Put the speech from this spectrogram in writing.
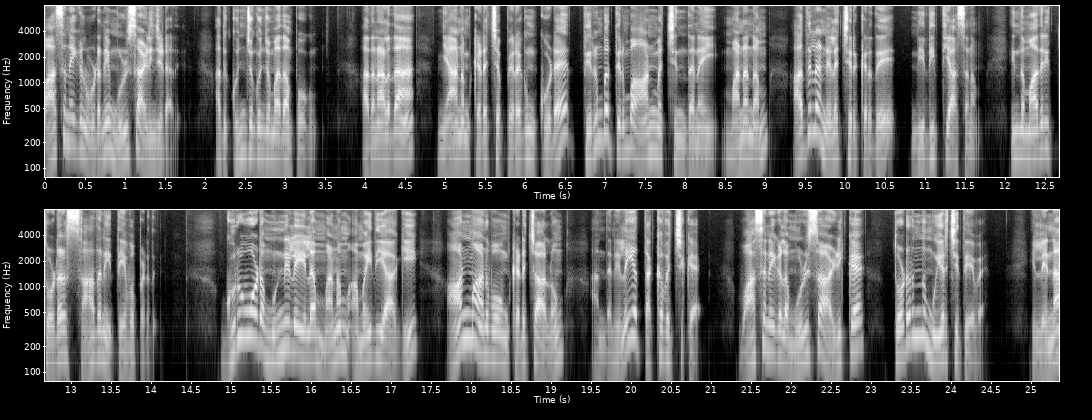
வாசனைகள் உடனே முழுசா அழிஞ்சிடாது. அது கொஞ்சம் கொஞ்சமா தான் போகும். அதனால தான் ஞானம் கிடைச்ச பிறகும் கூட திரும்ப திரும்ப ஆன்ம சிந்தனை மனனம் அதுல நிலைச்சிருக்கிறது நிதித்தியாசனம். இந்த மாதிரி தொடர் சாதனை தேவைப்படுது. குருவோட முன்னிலையில மனம் அமைதியாகி ஆன்ம அனுபவம் கிடைச்சாலும் அந்த நிலைய தக்க வச்சுக்க வாசனைகளை முழுசா அழிக்க தொடர்ந்து முயற்சி தேவை. இல்லைன்னா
